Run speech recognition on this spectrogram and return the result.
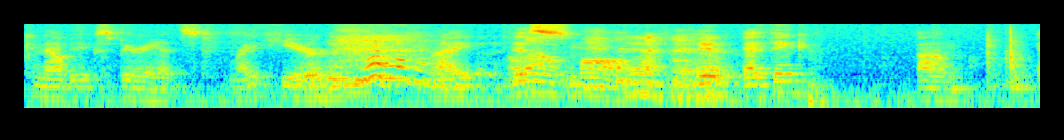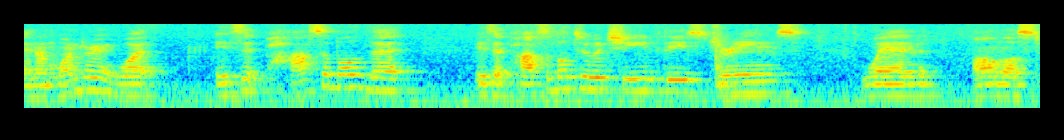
can now be experienced right here, right? This Alone. small. Yeah. It, I think, um, and I'm wondering what is it possible that is it possible to achieve these dreams when almost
